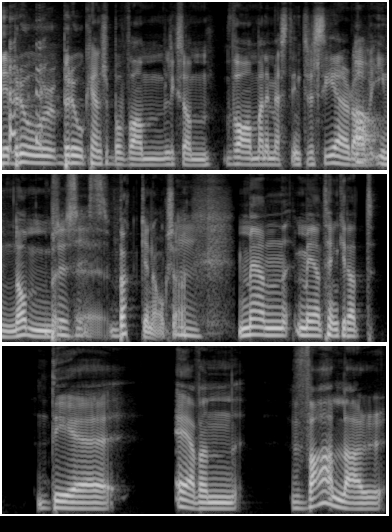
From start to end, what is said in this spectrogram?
det beror, beror kanske på vad, liksom, vad man är mest intresserad av Ja, inom precis. eh, böckerna också. Mm. Men, men jag tänker att det även Valar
